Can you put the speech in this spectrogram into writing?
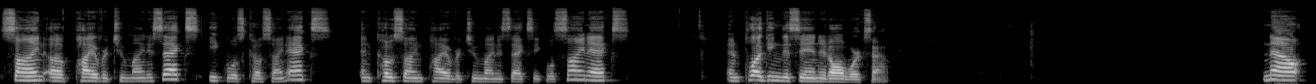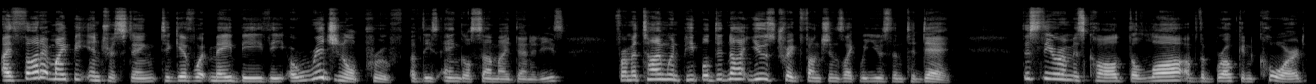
sine of pi over 2 minus x equals cosine x, and cosine pi over 2 minus x equals sine x. And plugging this in, it all works out. Now, I thought it might be interesting to give what may be the original proof of these angle sum identities from a time when people did not use trig functions like we use them today. This theorem is called the law of the broken chord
